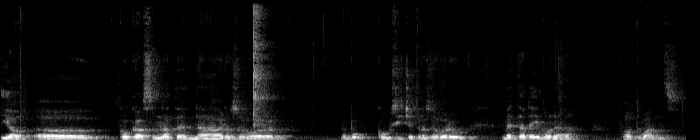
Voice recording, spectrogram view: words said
jo, uh, koukal jsem na ten, na rozhovor, nebo kousíček rozhovoru Meta Damona v Hot Ones.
